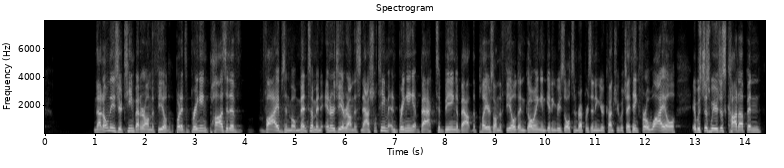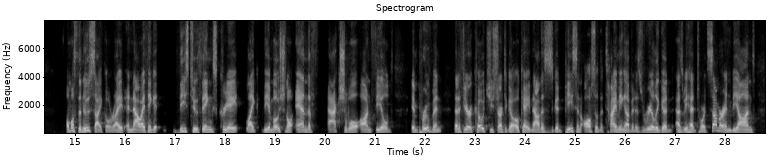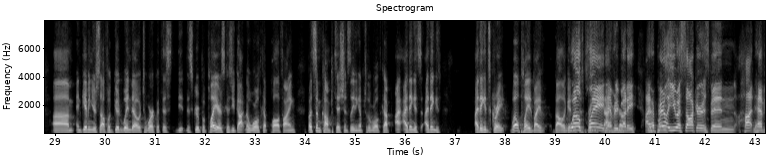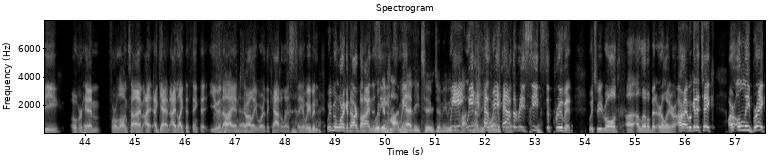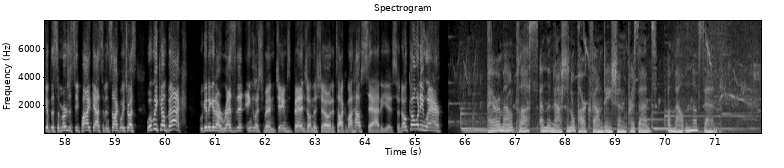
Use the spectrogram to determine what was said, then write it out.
not only is your team better on the field, but it's bringing positive vibes and momentum and energy around this national team and bringing it back to being about the players on the field and going and getting results and representing your country, which I think for a while it was just we were just caught up in almost the news cycle, right? And now I think it, these two things create like the emotional and the actual on-field improvement that if you're a coach you start to go, okay, now this is a good piece and also the timing of it is really good as we head towards summer and beyond um, and giving yourself a good window to work with this this group of players because you got no World Cup qualifying, but some competitions leading up to the World Cup. I, I think it's I think it's I think it's great. Well played by Balogun. Well played, everybody. I, apparently, U.S. Soccer has been hot and heavy over him for a long time. I, again, I'd like to think that you and hot I and, and Charlie were the catalysts. You know, we've been we've been working hard behind the we've scenes. We've been hot and we, heavy too, Jimmy. We've we, been hot we, and heavy. Have, we have the receipts to prove it, which we rolled uh, a little bit earlier. All right, we're going to take our only break of this emergency podcast of In Soccer We Trust. When we come back, we're going to get our resident Englishman James Benge on the show to talk about how sad he is. So don't go anywhere. Paramount Plus and the National Park Foundation present A Mountain of Zen.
